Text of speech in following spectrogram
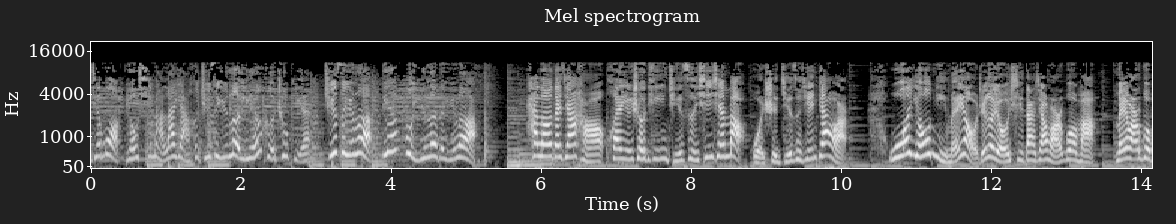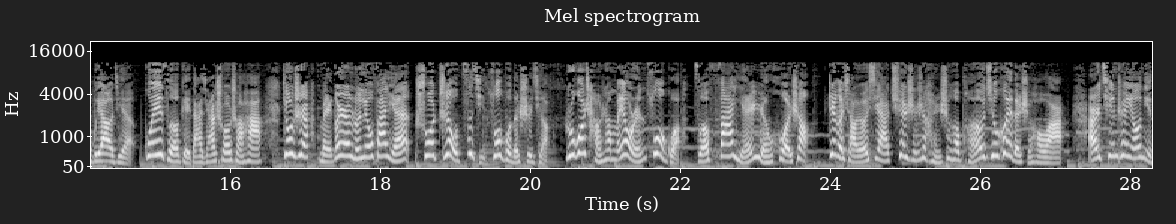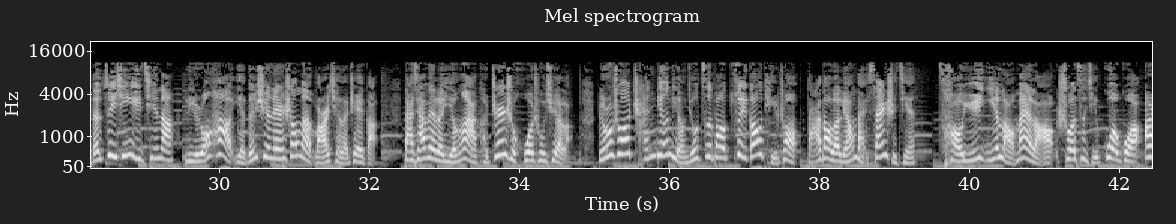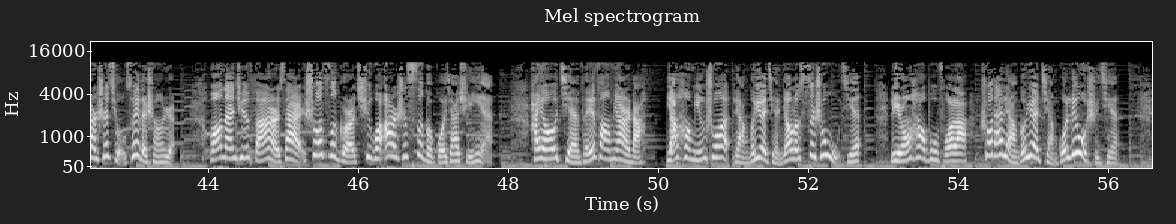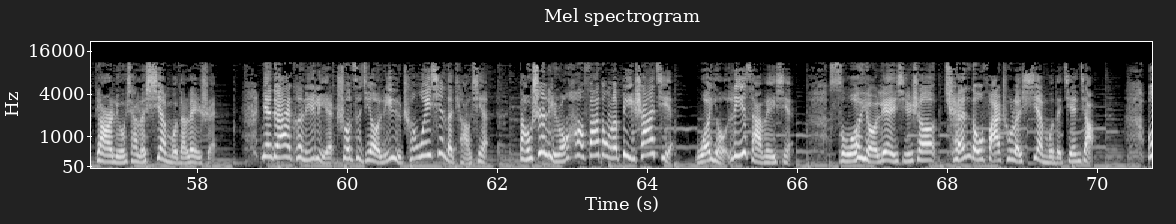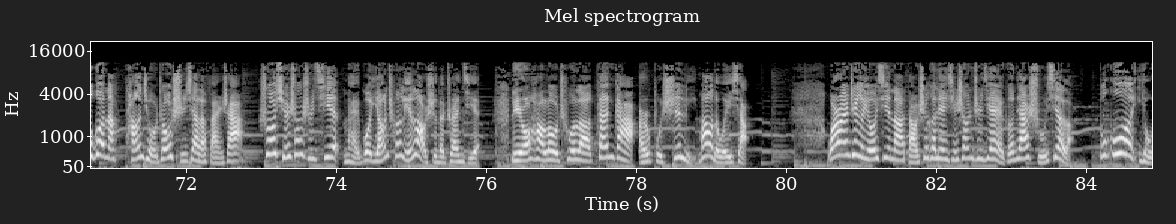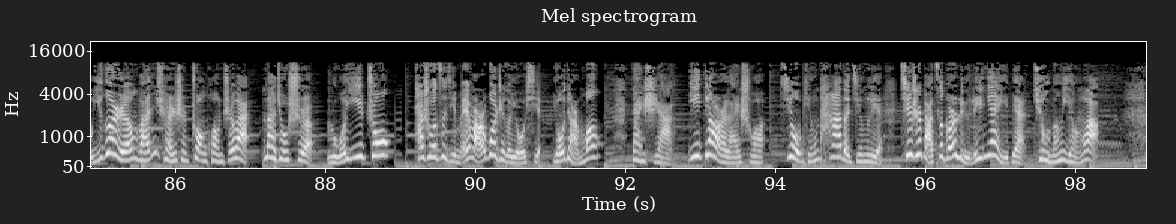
节目由喜马拉雅和橘子娱乐联合出品，橘子娱乐颠覆娱乐的娱乐。Hello，大家好，欢迎收听橘子新鲜报，我是橘子君钓儿。我有你没有这个游戏，大家玩过吗？没玩过不要紧，规则给大家说说哈，就是每个人轮流发言，说只有自己做过的事情。如果场上没有人做过，则发言人获胜。这个小游戏啊，确实是很适合朋友聚会的时候玩。而《青春有你》的最新一期呢，李荣浩也跟训练生们玩起了这个。大家为了赢啊，可真是豁出去了。比如说陈顶顶就自曝最高体重达到了两百三十斤。草鱼倚老卖老，说自己过过二十九岁的生日；王南军凡尔赛说自个儿去过二十四个国家巡演；还有减肥方面的，杨浩明说两个月减掉了四十五斤；李荣浩不服了，说他两个月减过六十斤，第二流下了羡慕的泪水。面对艾克里里说自己有李宇春微信的挑衅，导师李荣浩发动了必杀技，我有 Lisa 微信。所有练习生全都发出了羡慕的尖叫。不过呢，唐九洲实现了反杀，说学生时期买过杨丞琳老师的专辑。李荣浩露出了尴尬而不失礼貌的微笑。玩完这个游戏呢，导师和练习生之间也更加熟悉了。不过有一个人完全是状况之外，那就是罗一舟。他说自己没玩过这个游戏，有点懵。但是啊，依调儿来说，就凭他的经历，其实把自个儿履历念一遍就能赢了。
